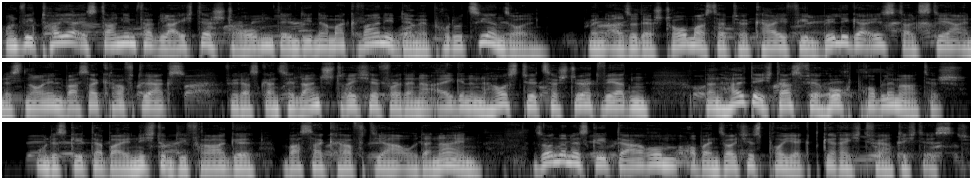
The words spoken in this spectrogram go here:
Und wie teuer ist dann im Vergleich der Strom, den die Namakwani-Dämme produzieren sollen? Wenn also der Strom aus der Türkei viel billiger ist als der eines neuen Wasserkraftwerks, für das ganze Landstriche vor deiner eigenen Haustür zerstört werden, dann halte ich das für hochproblematisch. Und es geht dabei nicht um die Frage Wasserkraft ja oder nein, sondern es geht darum, ob ein solches Projekt gerechtfertigt ist.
